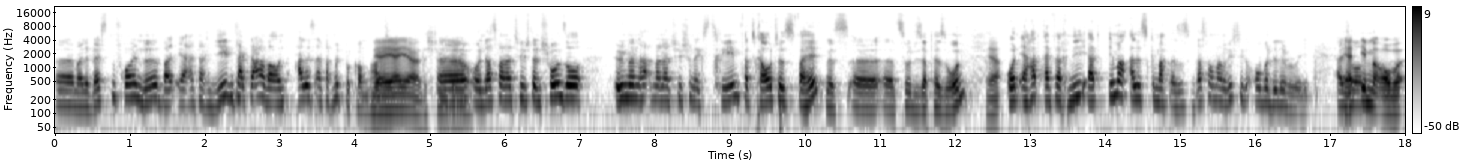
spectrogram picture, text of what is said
äh, meine besten Freunde, weil er einfach jeden Tag da war und alles einfach mitbekommen hat. Ja, ja, ja, das stimmt. Äh, ja. Und das war natürlich dann schon so, irgendwann hat man natürlich schon ein extrem vertrautes Verhältnis äh, äh, zu dieser Person. Ja. Und er hat einfach nie, er hat immer alles gemacht. Also das war mal eine richtige Overdelivery. Also, er hat immer over.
